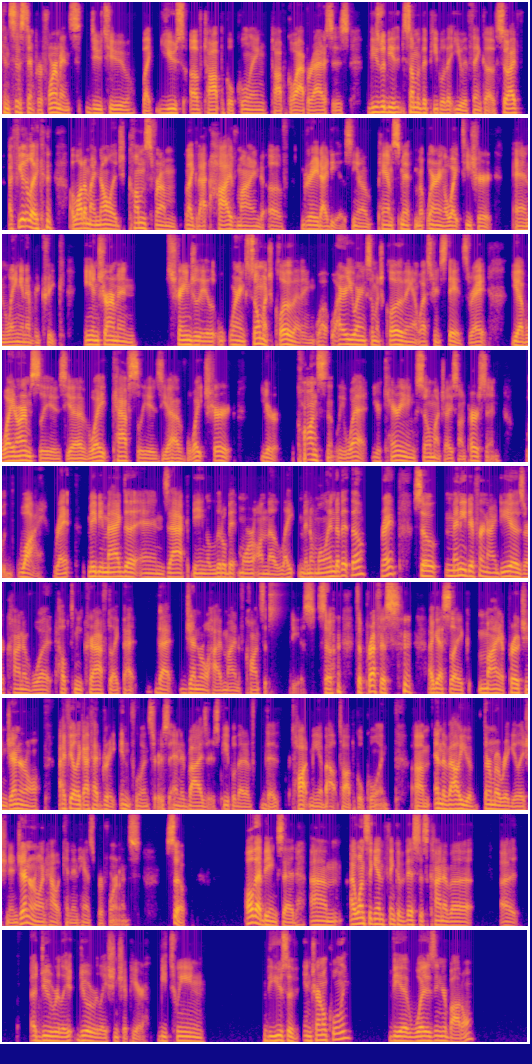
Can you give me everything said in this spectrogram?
consistent performance due to like use of topical cooling, topical apparatuses, these would be some of the people that you would think of. So I I feel like a lot of my knowledge comes from like that hive mind of great ideas. You know, Pam Smith wearing a white t-shirt and laying in every creek. Ian Sharman strangely wearing so much clothing. Why are you wearing so much clothing at Western States, right? You have white arm sleeves, you have white calf sleeves, you have white shirt. You're constantly wet, you're carrying so much ice on person. Why? Right? Maybe Magda and Zach being a little bit more on the light minimal end of it though. Right. So many different ideas are kind of what helped me craft like that, that general hive mind of concepts ideas. So to preface, I guess like my approach in general, I feel like I've had great influencers and advisors, people that have that taught me about topical cooling um, and the value of thermoregulation in general and how it can enhance performance. So, all that being said, um, I once again think of this as kind of a a, a dual, rela- dual relationship here between the use of internal cooling via what is in your bottle,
